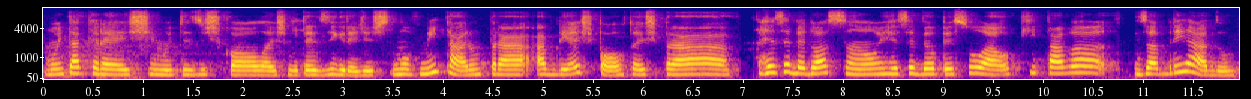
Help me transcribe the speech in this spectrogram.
Muita creche, muitas escolas, muitas igrejas se movimentaram para abrir as portas para receber doação e receber o pessoal que estava desabriado.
